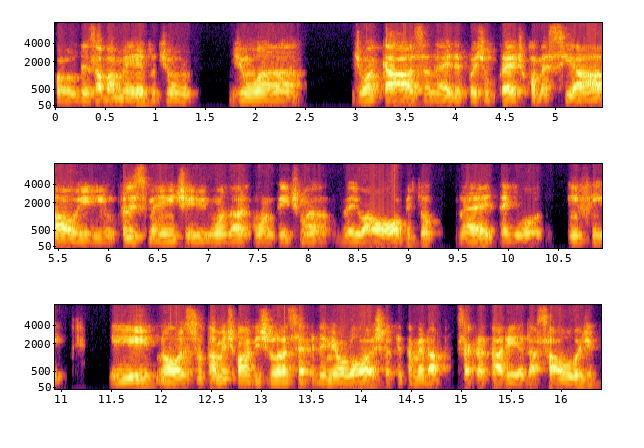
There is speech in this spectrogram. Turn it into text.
o desabamento de, um, de, uma, de uma casa, né, depois de um prédio comercial, e infelizmente uma, da, uma vítima veio a óbito, né, e tem outro, enfim. E nós, juntamente com a vigilância epidemiológica, que também é da Secretaria da Saúde,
